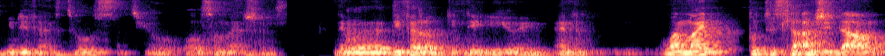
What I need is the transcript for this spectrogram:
new defense tools that you also mentioned. They were developed in the EU. And one might put this largely down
